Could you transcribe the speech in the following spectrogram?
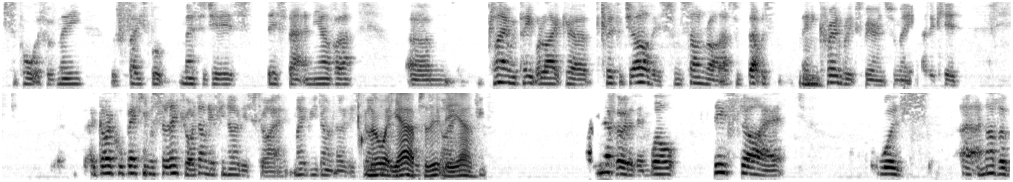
supportive of me with Facebook messages, this, that, and the other. Um, playing with people like uh, Clifford Jarvis from Sun Ra, that was, that was an incredible experience for me as a kid a guy called Bheki Mseleku. I don't know if you know this guy. Maybe you don't know this guy. No, yeah, absolutely, yeah. You never heard of him. Well, this guy was uh, another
